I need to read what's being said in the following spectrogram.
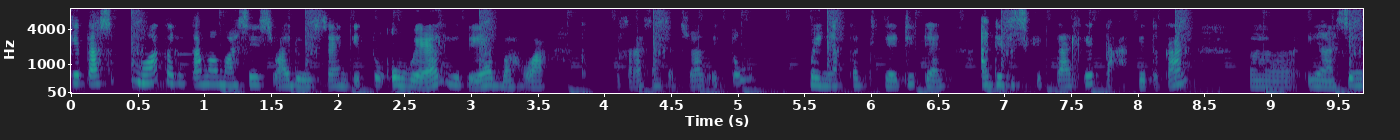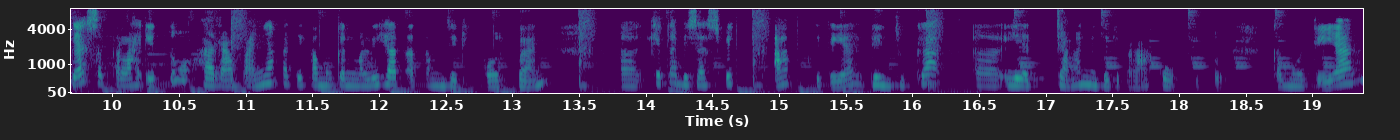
kita semua terutama mahasiswa dosen itu aware gitu ya bahwa kekerasan seksual itu banyak terjadi dan ada di sekitar kita gitu kan uh, ya sehingga setelah itu harapannya ketika mungkin melihat atau menjadi korban uh, kita bisa speak up gitu ya dan juga uh, ya jangan menjadi pelaku gitu. Kemudian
